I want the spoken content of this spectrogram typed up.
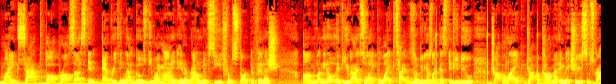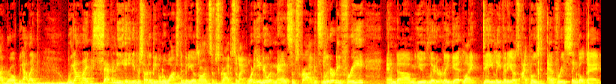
my exact thought process and everything that goes through my mind in a round of Siege from start to finish. Um, let me know if you guys like like types of videos like this. If you do, drop a like, drop a comment, and make sure you subscribe, bro. We got like we got like 70 80% of the people who watch the videos aren't subscribed. So like what are you doing man? Subscribe. It's literally free and um, you literally get like daily videos. I post every single day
